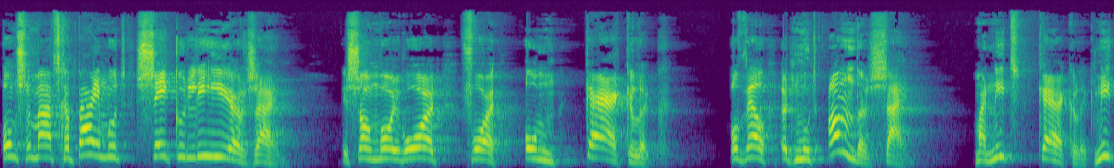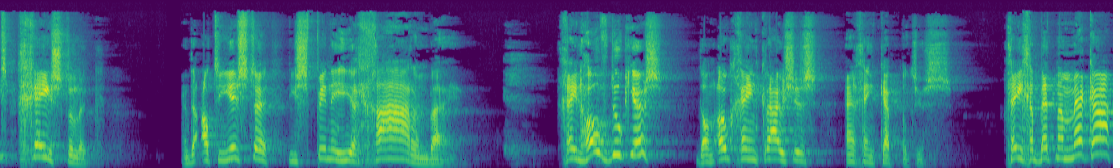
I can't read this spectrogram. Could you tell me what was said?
Onze maatschappij moet seculier zijn. Is zo'n mooi woord voor onkerkelijk. Ofwel, het moet anders zijn, maar niet kerkelijk, niet geestelijk. En de atheïsten die spinnen hier garen bij. Geen hoofddoekjes, dan ook geen kruisjes en geen keppeltjes. Geen gebed naar Mekka,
